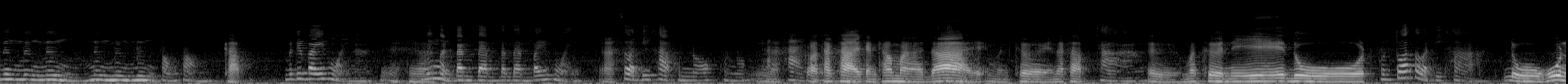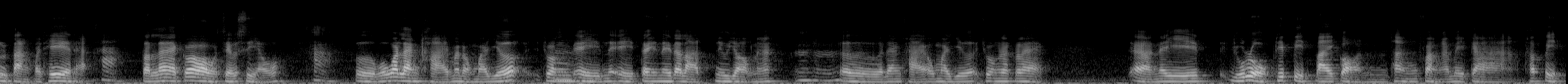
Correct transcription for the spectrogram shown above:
หนึ่งหนึ่งหนึ่งหนึ่งหนึ่งหนึ่งสองสองครับ ไม่ได้ใบหวยนะเออไม่เหมือนแบมแบมแบมแบมใบหวยอะสวัสดีค่ะคุณนกคุณนกทักนะทายก็ทักทายกันเข้ามาได้เหมือนเคยนะครับค่ะเออเมื่อคืนนี้ดูคุณตัวสวัสดีค่ะ ดูหุ้นต่างประเทศอะค่ะตอนแรกก็เสียวค่ะๆเออเพราะว่าแรงขายมันออกมาเยอะ ช่วงอืมไอในไอในในตลาดนิวยอร์กนะอือฮะเออแรงขายออกมาเยอะช่วงแรกๆอ่าในยุโรปที่ปิดไปก่อนทางฝั่งอเมริกาเขาปิด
